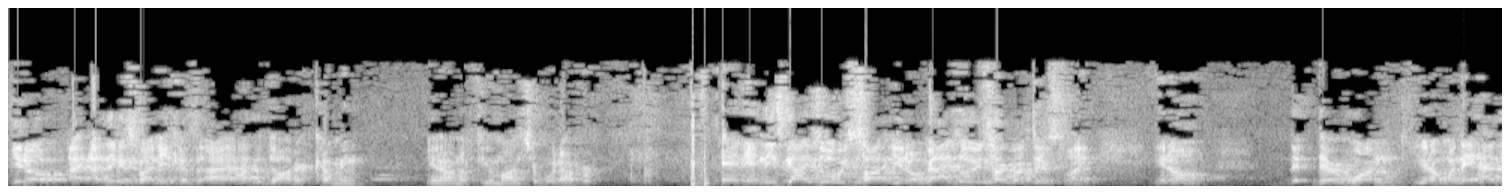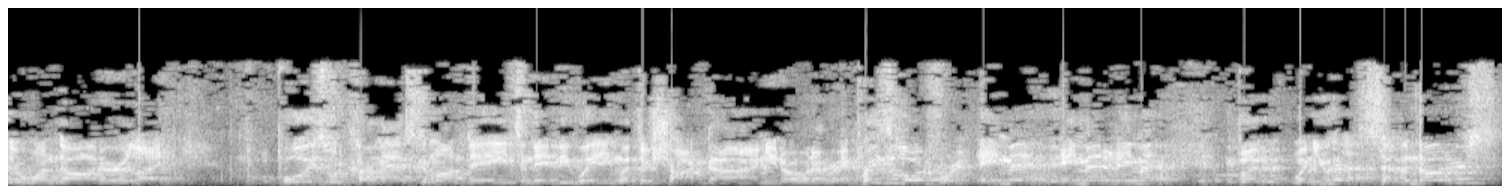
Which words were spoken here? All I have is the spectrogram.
you know, I, I think it's funny because I have a daughter coming, you know, in a few months or whatever. And, and these guys always talk, you know, guys always talk about this, like, you know, they're one, you know, when they had their one daughter, like, boys would come ask him on dates, and they'd be waiting with their shotgun, you know, whatever. And praise the Lord for it. Amen. Amen and amen. But when you have seven daughters,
